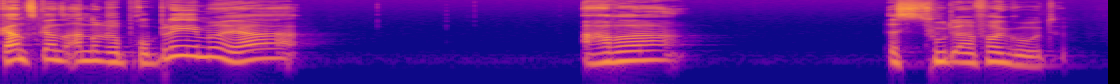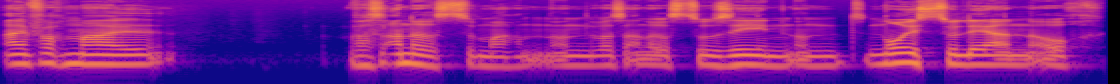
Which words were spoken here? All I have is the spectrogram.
ganz, ganz andere Probleme, ja. Aber es tut einfach gut. Einfach mal was anderes zu machen und was anderes zu sehen und Neues zu lernen, auch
